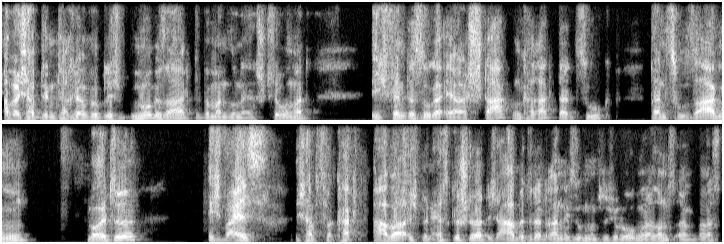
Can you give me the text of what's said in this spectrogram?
aber ich habe den Tag ja wirklich nur gesagt, wenn man so eine Essstörung hat, ich fände es sogar eher starken Charakterzug, dann zu sagen, Leute, ich weiß, ich habe es verkackt, aber ich bin essgestört, ich arbeite daran, ich suche einen Psychologen oder sonst irgendwas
